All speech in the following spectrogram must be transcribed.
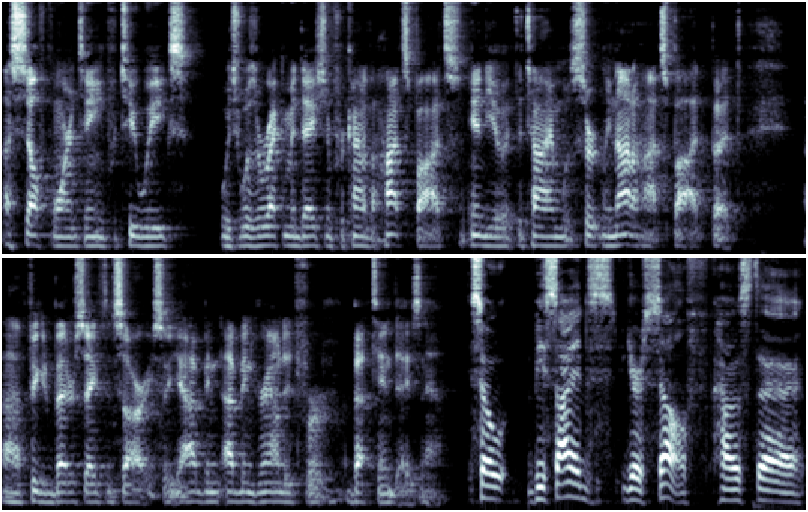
a self quarantine for two weeks. Which was a recommendation for kind of the hot spots. India at the time was certainly not a hot spot, but I uh, figured better safe than sorry. So yeah, I've been I've been grounded for about ten days now. So besides yourself, how's the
